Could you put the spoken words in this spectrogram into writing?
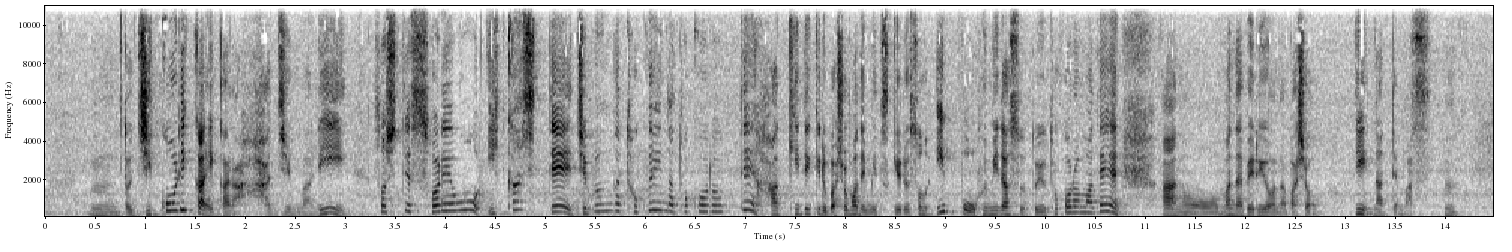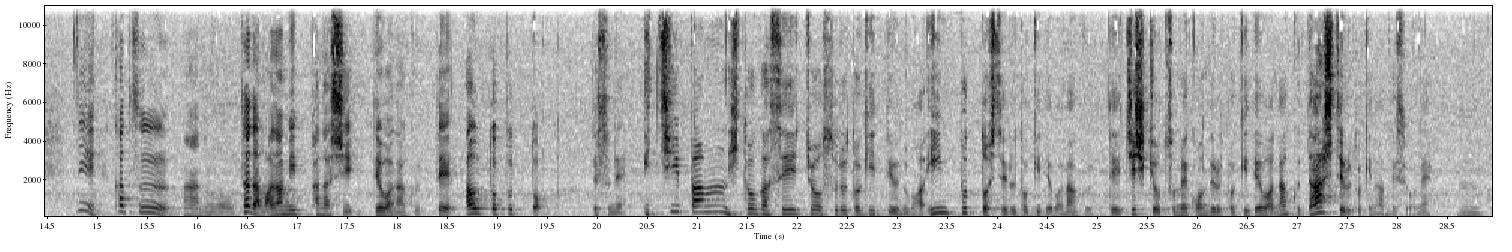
うんと自己理解から始まりそしてそれを生かして自分が得意なところで発揮できる場所まで見つけるその一歩を踏み出すというところまであの学べるような場所になってます。うんでかつあのただ学びっぱなしではなくってアウトプットですね。一番人が成長する時っていうのはインプットしてる時ではなくって知識を詰め込んでる時ではなく出してる時なんですよね。うん。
